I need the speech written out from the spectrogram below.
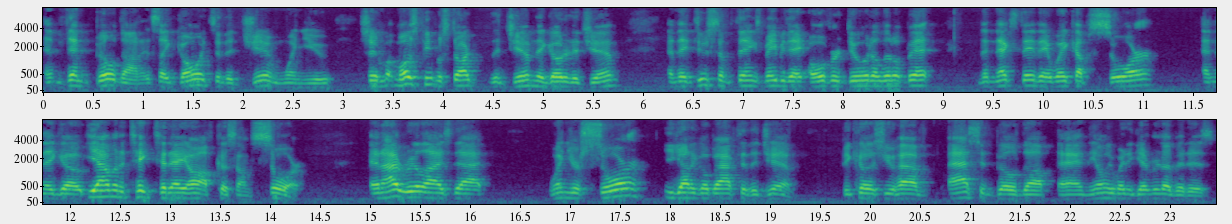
and then build on it. It's like going to the gym when you. So most people start the gym, they go to the gym, and they do some things. Maybe they overdo it a little bit. The next day they wake up sore, and they go, "Yeah, I'm going to take today off because I'm sore." And I realized that when you're sore, you got to go back to the gym because you have acid buildup, and the only way to get rid of it is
